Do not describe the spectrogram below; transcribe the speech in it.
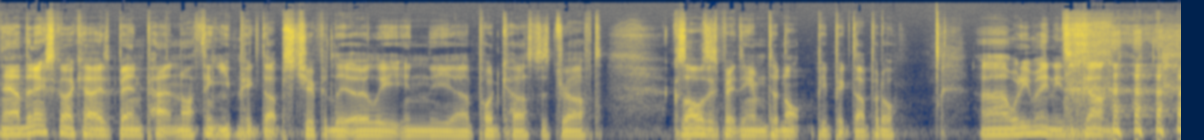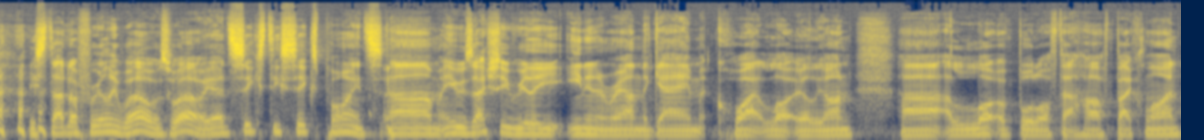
Now, the next guy, okay, is Ben Paton. I think you picked up stupidly early in the uh, podcasters draft because I was expecting him to not be picked up at all. Uh, what do you mean? He's a gun. he started off really well as well. He had 66 points. Um, he was actually really in and around the game quite a lot early on. Uh, a lot of ball off that halfback line.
